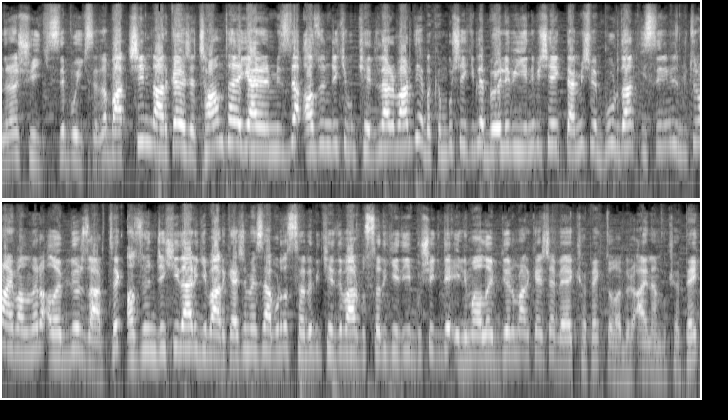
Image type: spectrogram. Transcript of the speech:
ilgilendiren şu ikisi. Bu ikisi de bak. Şimdi arkadaşlar çantaya geldiğimizde az önceki bu kediler vardı ya. Bakın bu şekilde böyle bir yeni bir şey eklenmiş ve buradan istediğimiz bütün hayvanları alabiliyoruz artık. Az öncekiler gibi arkadaşlar. Mesela burada sarı bir kedi var. Bu sarı kediyi bu şekilde elime alabiliyorum arkadaşlar veya köpek de olabilir. Aynen bu köpek.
